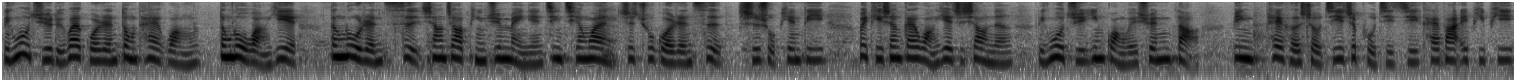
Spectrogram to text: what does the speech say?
领务局旅外国人动态网登录网页。登录人次相较平均每年近千万之出国人次，实属偏低。为提升该网页之效能，领务局应广为宣导，并配合手机之普及及开发 APP。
